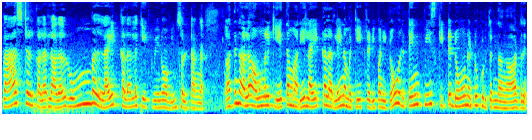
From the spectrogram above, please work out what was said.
பேஸ்டல் கலரில் அதாவது ரொம்ப லைட் கலரில் கேக் வேணும் அப்படின்னு சொல்லிட்டாங்க. அதனால அவங்களுக்கு ஏற்ற மாதிரியே லைட் கலர்லேயே நம்ம கேக் ரெடி பண்ணிட்டோம். ஒரு டென் பீஸ் கிட்ட டோனட்டும் கொடுத்துருந்தாங்க ஆர்டர்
